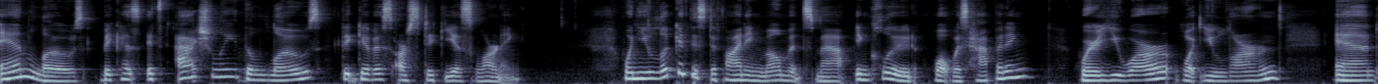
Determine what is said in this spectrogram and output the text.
and lows because it's actually the lows that give us our stickiest learning. When you look at this defining moments map, include what was happening, where you were, what you learned, and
